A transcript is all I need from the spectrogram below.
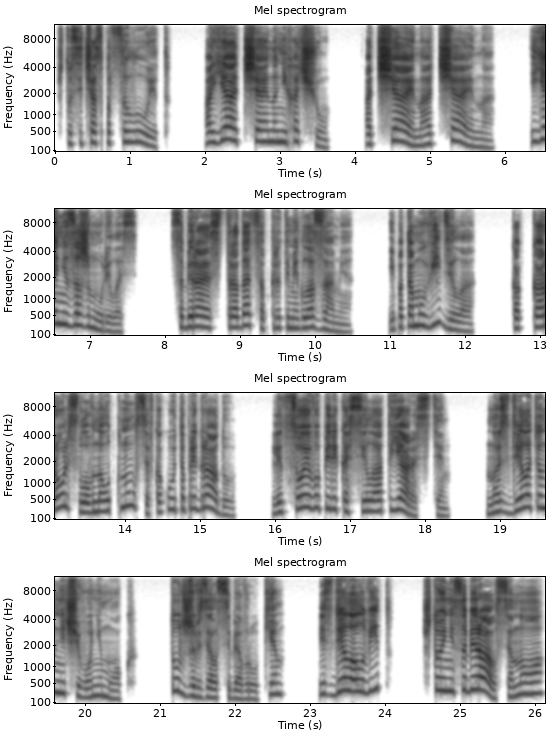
что сейчас поцелует. А я отчаянно не хочу. Отчаянно, отчаянно. И я не зажмурилась, собираясь страдать с открытыми глазами. И потому видела, как король словно уткнулся в какую-то преграду, Лицо его перекосило от ярости, но сделать он ничего не мог. Тут же взял себя в руки и сделал вид, что и не собирался, но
